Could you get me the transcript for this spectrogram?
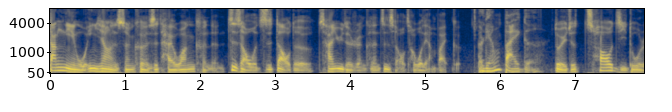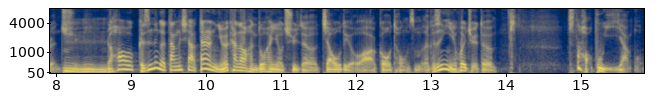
当年我印象很深刻的是，台湾可能至少我知道的参与的人，可能至少有超过两百个。两百个，对，就超级多人去。然后，可是那个当下，当然你会看到很多很有趣的交流啊、沟通什么的。可是你也会觉得，真的好不一样哦。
